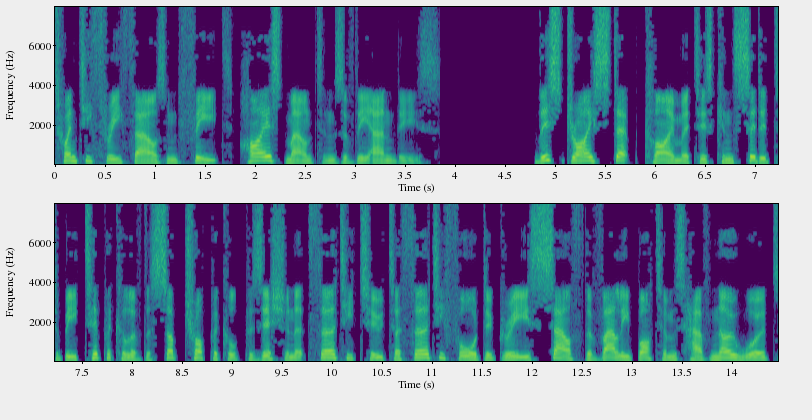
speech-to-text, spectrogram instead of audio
(23,000 feet) highest mountains of the Andes. This dry steppe climate is considered to be typical of the subtropical position at 32 to 34 degrees south. The valley bottoms have no woods,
